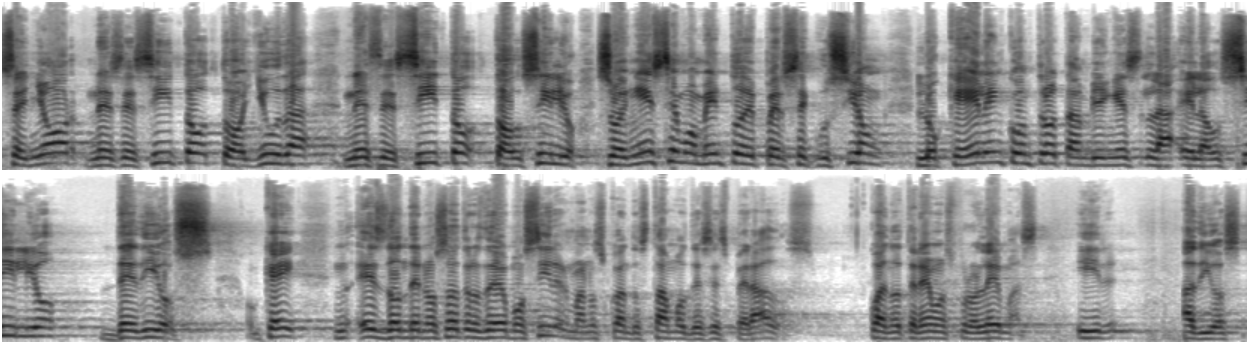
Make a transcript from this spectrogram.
Señor, necesito tu ayuda, necesito tu auxilio. So, en ese momento de persecución, lo que él encontró también es la, el auxilio de Dios, ¿ok? Es donde nosotros debemos ir, hermanos, cuando estamos desesperados, cuando tenemos problemas, ir a Dios.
